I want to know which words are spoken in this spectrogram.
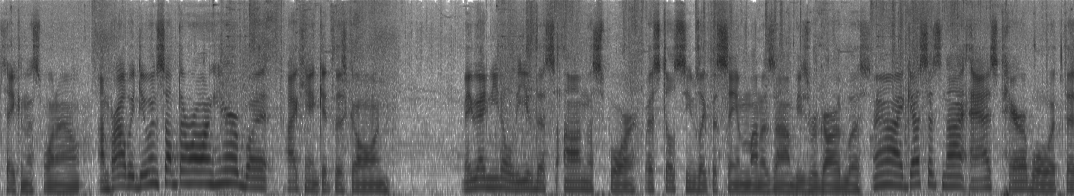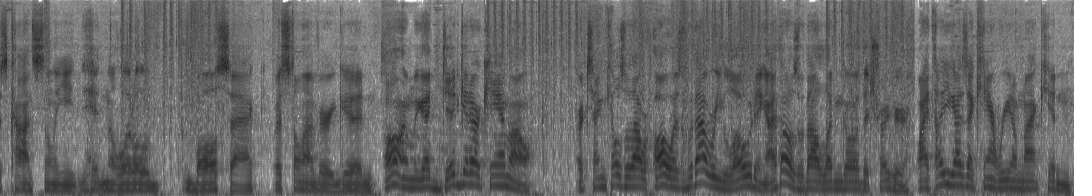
taking this one out. I'm probably doing something wrong here, but I can't get this going. Maybe I need to leave this on the spore, but it still seems like the same amount of zombies regardless. Uh, I guess it's not as terrible with this constantly hitting the little ball sack, but it's still not very good. Oh, and we got did get our camo. Our 10 kills without... Oh, it was without reloading. I thought it was without letting go of the trigger. When I tell you guys I can't read, I'm not kidding.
